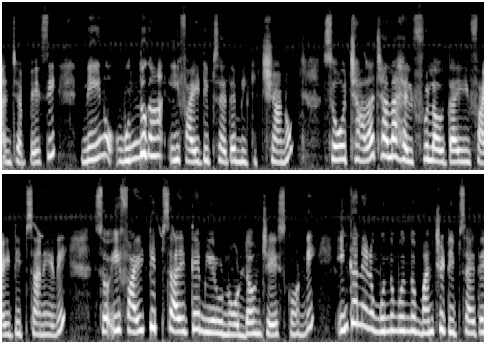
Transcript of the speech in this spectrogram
అని చెప్పేసి నేను ముందుగా ఈ ఫైవ్ టిప్స్ అయితే మీకు ఇచ్చాను. సో చాలా చాలా హెల్ప్ఫుల్ అవుతాయి ఈ ఫైవ్ టిప్స్ అనేది. సో ఈ ఫైవ్ టిప్స్ అయితే మీరు నోట్ డౌన్ చేసుకోండి. ఇంకా నేను ముందు ముందు మంచి టిప్స్ అయితే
